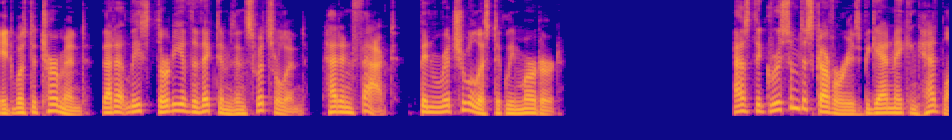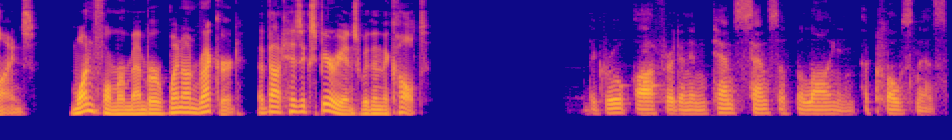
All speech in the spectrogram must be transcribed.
It was determined that at least 30 of the victims in Switzerland had in fact been ritualistically murdered. As the gruesome discoveries began making headlines, one former member went on record about his experience within the cult. The group offered an intense sense of belonging, a closeness,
